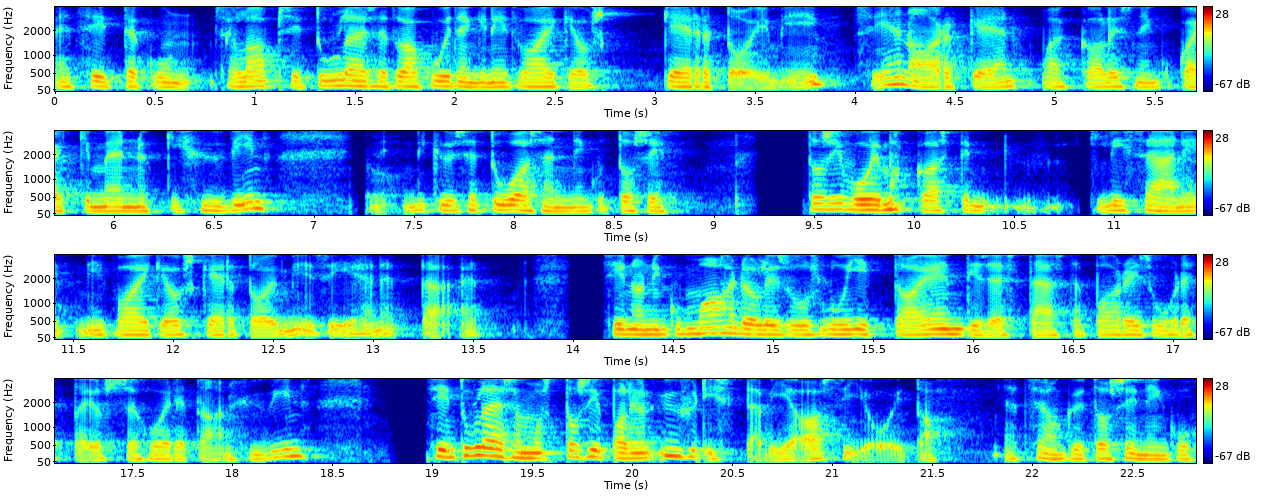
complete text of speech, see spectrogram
että sitten kun se lapsi tulee, se tuo kuitenkin niitä vaikeuskertoimia siihen arkeen, vaikka olisi niin kuin kaikki mennytkin hyvin, niin, kyllä se tuo sen niin kuin tosi, tosi voimakkaasti lisää niitä, niitä vaikeuskertoimia siihen, että, että siinä on niin kuin mahdollisuus lujittaa entisestään sitä parisuhdetta, jos se hoidetaan hyvin. Siinä tulee semmoista tosi paljon yhdistäviä asioita. että se on kyllä tosi, niin kuin,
